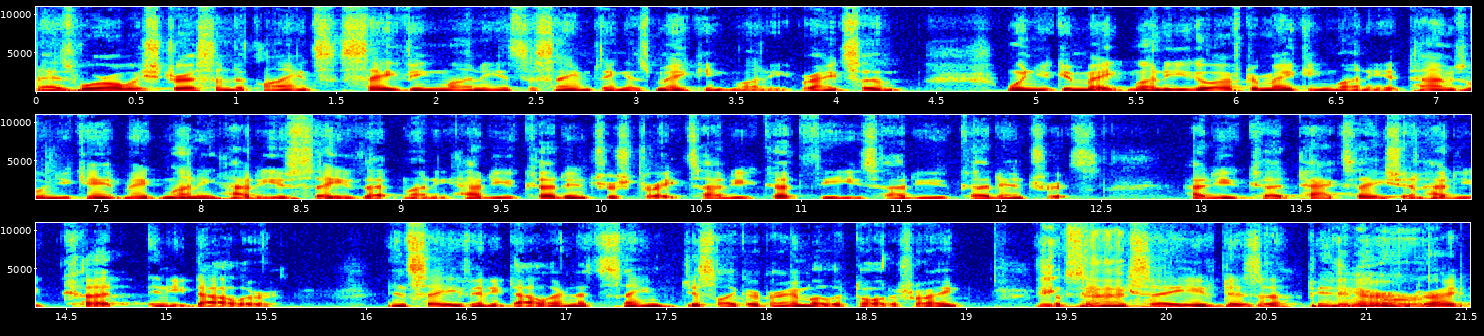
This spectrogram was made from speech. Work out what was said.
as we're always stressing to clients, saving money is the same thing as making money, right? So when you can make money, you go after making money. At times when you can't make money, how do you save that money? How do you cut interest rates? How do you cut fees? How do you cut interest? How do you cut taxation? How do you cut any dollar and save any dollar? And that's the same, just like our grandmother taught us, right? Exactly. A penny saved is a penny, Penny earned, earned. right?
